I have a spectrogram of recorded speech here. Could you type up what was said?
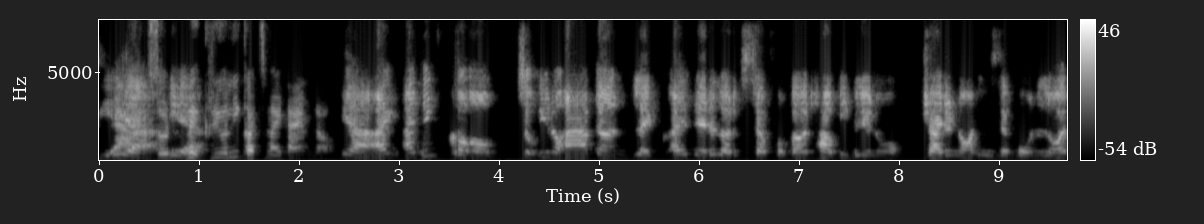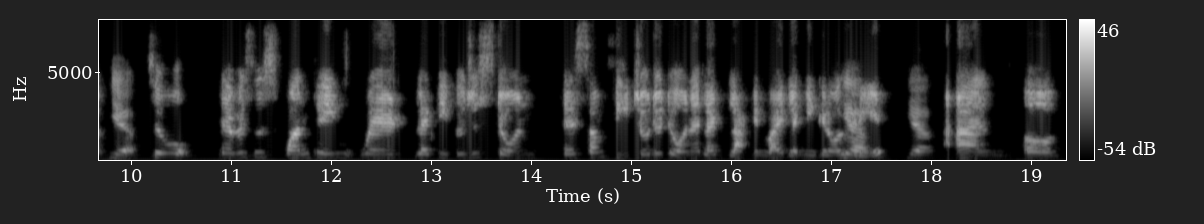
the app, Yeah, so it yeah. like really cuts my time down. Yeah, I, I think, um, so, you know, I have done, like, I read a lot of stuff about how people, you know, try to not use their phone a lot. Yeah, So there was this one thing where, like, people just turn, there's some feature to turn it, like, black and white, like, make it all Yeah. gray. yeah, And, um,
